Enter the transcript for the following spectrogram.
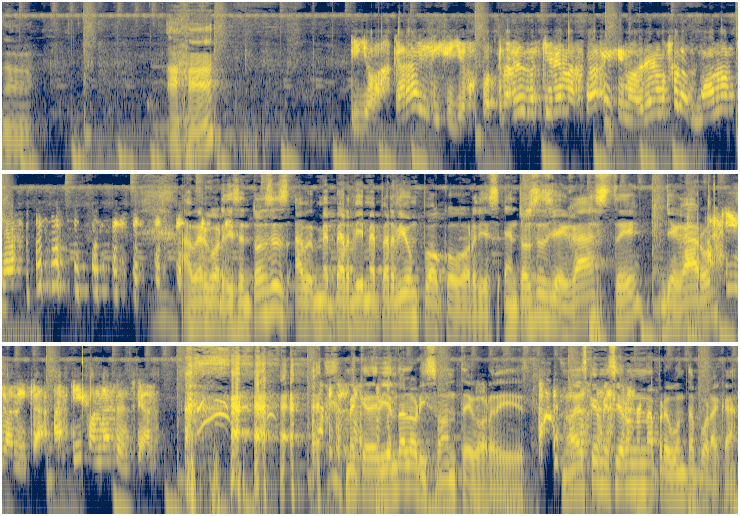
Ah. Ajá. Y yo, ah, caray, dije yo, otra vez me quiere masaje, que me duelen mucho las manos ya. A ver, Gordis, entonces, a ver, me perdí, me perdí un poco, Gordis. Entonces llegaste, llegaron, Aquí, Danica, aquí ponle atención. me quedé viendo al horizonte, Gordis. No, es que me hicieron una pregunta por acá.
